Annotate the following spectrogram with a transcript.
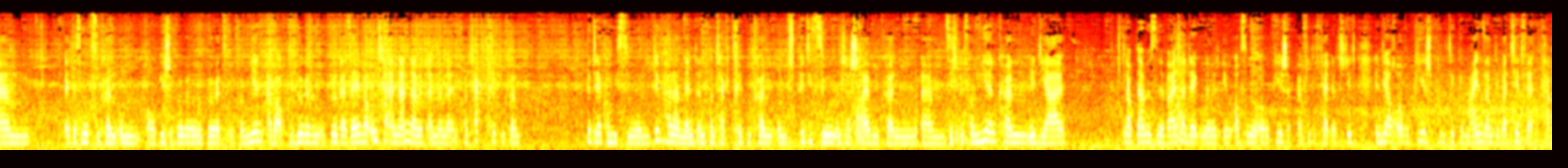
ähm, das nutzen können, um europäische Bürgerinnen und Bürger zu informieren, aber auch die Bürgerinnen und Bürger selber untereinander miteinander in Kontakt treten können mit der Kommission, dem Parlament in Kontakt treten können und Petitionen unterschreiben können, ähm, sich informieren können, medial. Ich glaube, da müssen wir weiterdenken, damit eben auch so eine europäische Öffentlichkeit entsteht, in der auch europäische Politik gemeinsam debattiert werden kann.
